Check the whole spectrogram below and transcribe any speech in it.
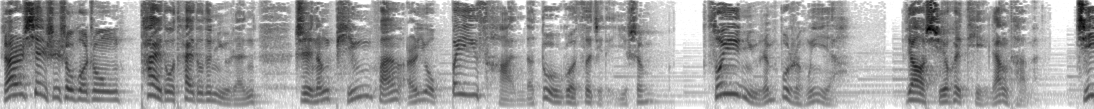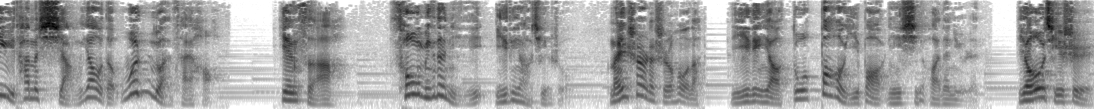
然而现实生活中，太多太多的女人只能平凡而又悲惨的度过自己的一生，所以女人不容易啊，要学会体谅她们，给予她们想要的温暖才好。因此啊，聪明的你一定要记住，没事的时候呢，一定要多抱一抱你喜欢的女人，尤其是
